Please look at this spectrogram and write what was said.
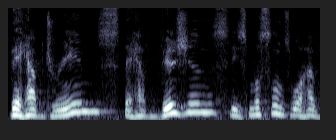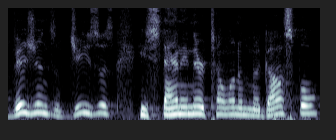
They have dreams, they have visions. These Muslims will have visions of Jesus. He's standing there telling them the gospel.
